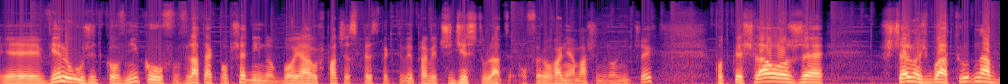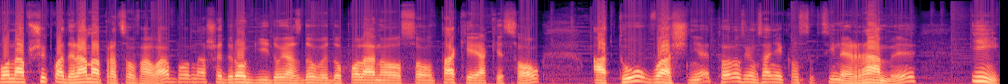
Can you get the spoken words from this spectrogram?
Y, Wielu użytkowników w latach poprzednich, no bo ja już patrzę z perspektywy prawie 30 lat oferowania maszyn rolniczych, podkreślało, że szczelność była trudna, bo na przykład rama pracowała, bo nasze drogi dojazdowe do pola no, są takie, jakie są, a tu właśnie to rozwiązanie konstrukcyjne ramy i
